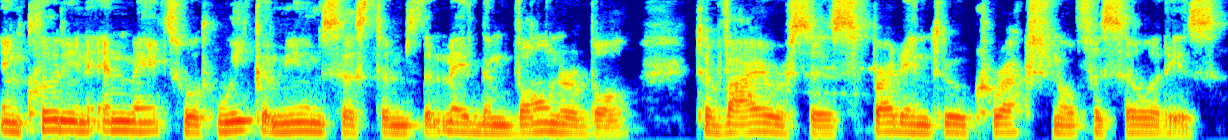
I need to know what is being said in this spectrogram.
including inmates with weak immune systems that made them vulnerable to viruses spreading through correctional facilities.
